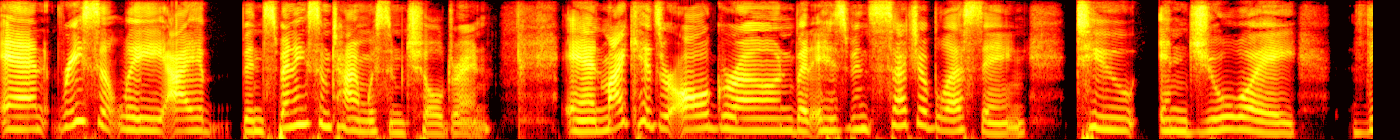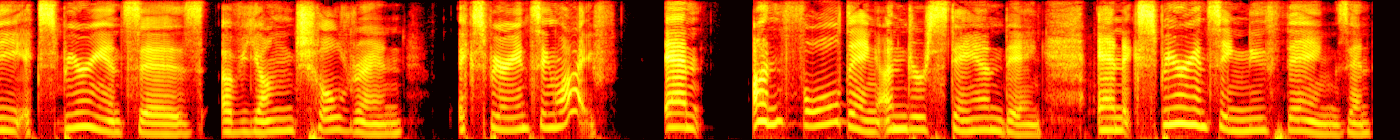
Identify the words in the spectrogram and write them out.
And recently, I have been spending some time with some children, and my kids are all grown, but it has been such a blessing to enjoy the experiences of young children experiencing life. And unfolding understanding and experiencing new things and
